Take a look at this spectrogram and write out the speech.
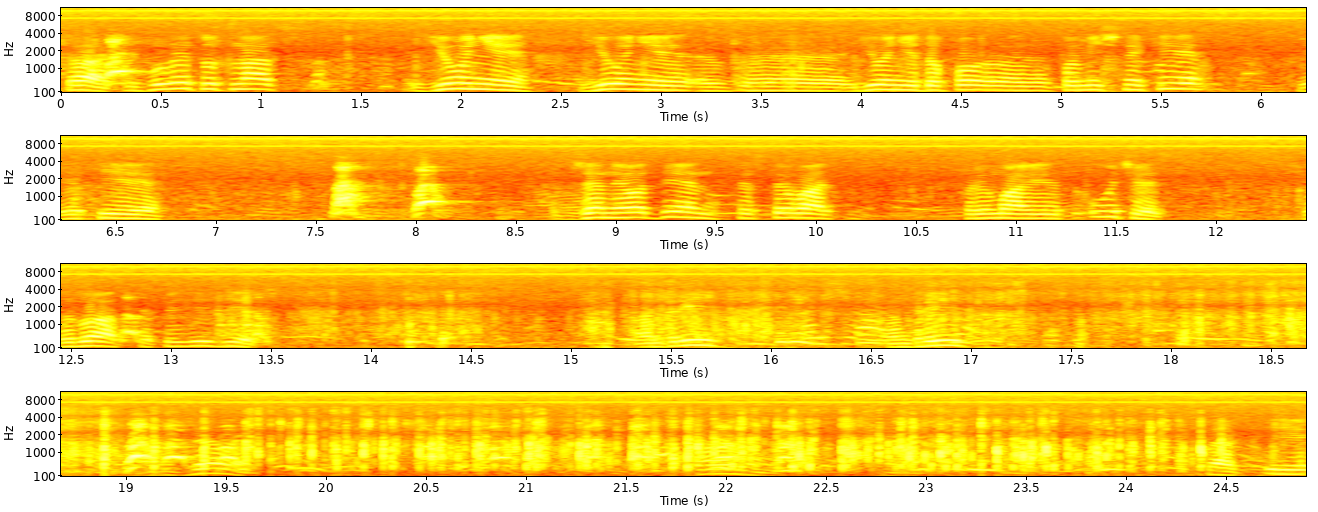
Так, і були тут у нас юні, юні, е, юні допо- помічники, які вже не один фестиваль приймають участь. Будь ласка, підійдіть. Андрій. Андрій. Взяли? Так, і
